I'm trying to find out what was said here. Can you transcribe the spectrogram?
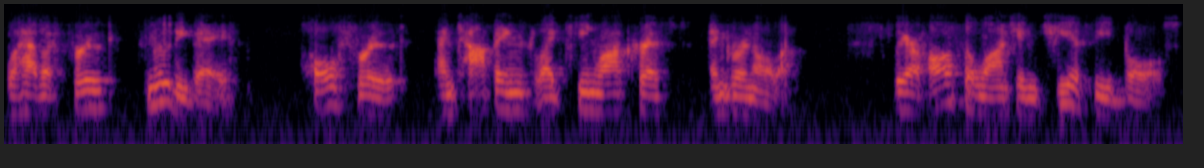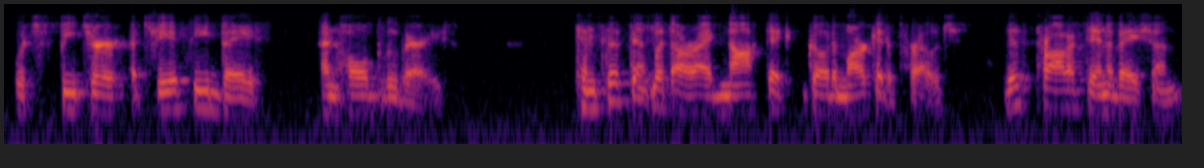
will have a fruit smoothie base, whole fruit, and toppings like quinoa crisps and granola. We are also launching chia seed bowls, which feature a chia seed base and whole blueberries. Consistent with our agnostic go-to-market approach, this product innovation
